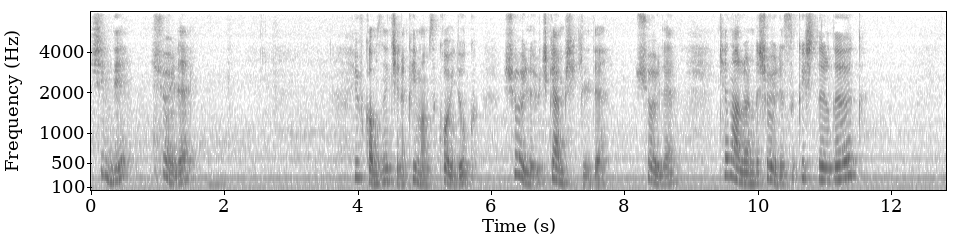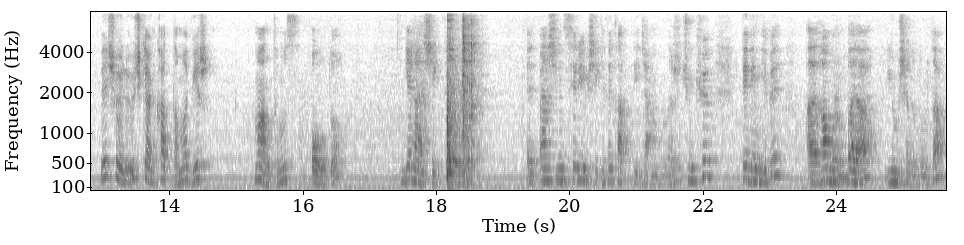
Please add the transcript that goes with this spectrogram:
Şimdi şöyle yufkamızın içine kıymamızı koyduk. Şöyle üçgen bir şekilde şöyle kenarlarını da şöyle sıkıştırdık. Ve şöyle üçgen katlama bir mantımız oldu. Genel şekli evet. Evet ben şimdi seri bir şekilde katlayacağım bunları. Çünkü dediğim gibi e, hamurum bayağı yumuşadı burada.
